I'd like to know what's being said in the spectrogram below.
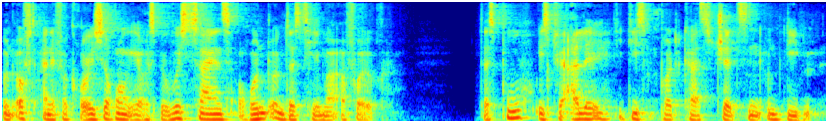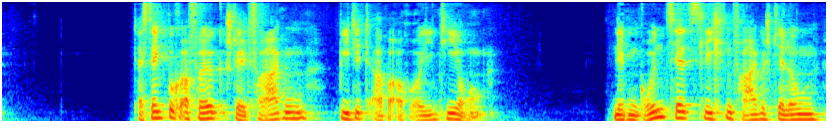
und oft eine Vergrößerung ihres Bewusstseins rund um das Thema Erfolg. Das Buch ist für alle, die diesen Podcast schätzen und lieben. Das Denkbuch Erfolg stellt Fragen, bietet aber auch Orientierung. Neben grundsätzlichen Fragestellungen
